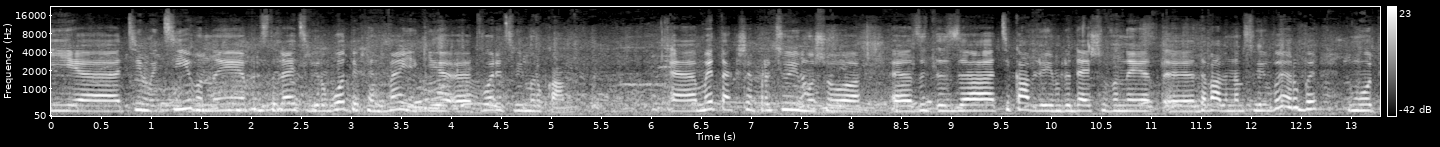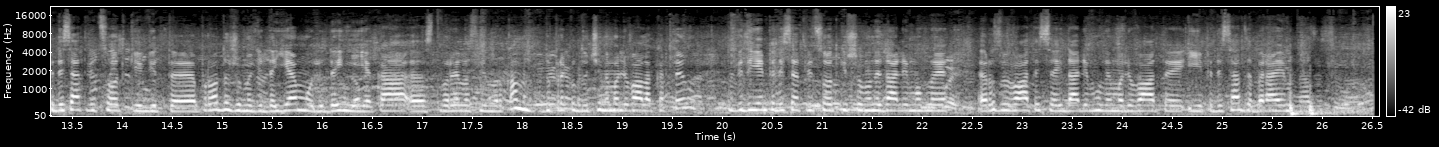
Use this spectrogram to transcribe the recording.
і е, ці митці вони представляють свої роботи хендмей, які творять своїми руками. Е, Ми так ще працюємо, що е, зацікавлюємо людей, щоб вони е, давали нам свої вироби. Тому 50% від продажу ми віддаємо людині, яка створила своїми руками. До прикладу, чи намалювала картину, ми віддаємо 50%, щоб вони далі могли розвиватися і далі могли малювати, і 50% забираємо на ЗСУ.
